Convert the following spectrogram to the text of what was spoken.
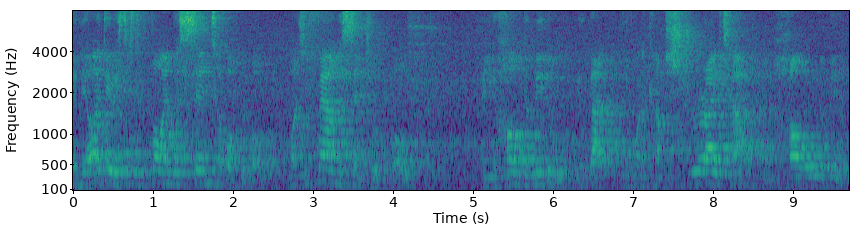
Then the idea is just to find the centre of the ball. Once you've found the centre of the ball, and you hold the middle, your back, you want to come straight up and hold the middle.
